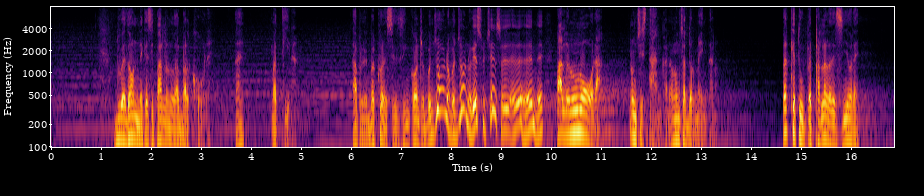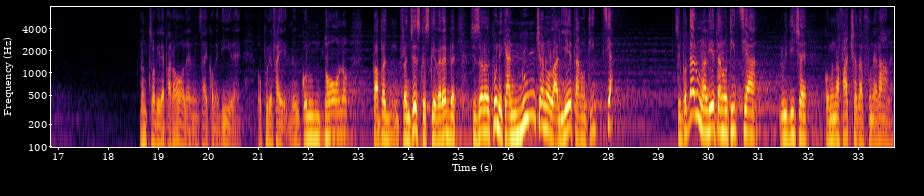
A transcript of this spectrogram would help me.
Due donne che si parlano dal balcone, eh? mattina, aprono il balcone si, si incontrano, buongiorno, buongiorno, che è successo? Eh, eh, eh, parlano un'ora non si stancano, non si addormentano. Perché tu per parlare del Signore non trovi le parole, non sai come dire, oppure fai con un tono. Papa Francesco scriverebbe, ci sono alcuni che annunciano la lieta notizia. Si può dare una lieta notizia, lui dice, con una faccia da funerale?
